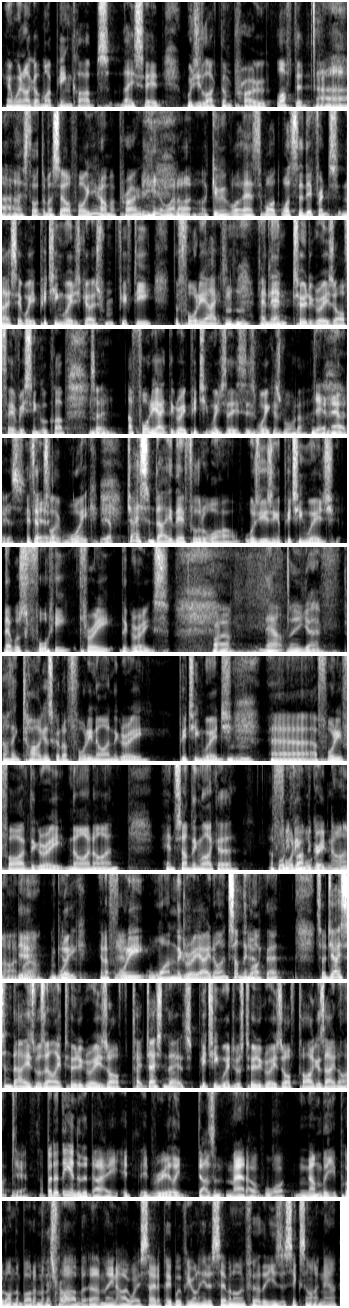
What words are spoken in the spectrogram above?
and when I got my ping clubs, they said, "Would you like them pro lofted?" And Ah, I thought to myself, "Well, yeah, I'm a pro. yeah, why not? I'll give me what, what, what's the difference?" And they said, "Well, your pitching wedge goes from 50 to 48, Mm-hmm. and then two degrees off every single club. So Mm. A 48 degree pitching wedge these is weak as water. Yeah, now it is. It's Yeah. absolutely weak. Yep. Jason Day there for a little while was using a pitching wedge that was 43 degrees. Wow. Now, There you go. I think Tiger's got a 49 degree pitching wedge, Mm-hmm. uh, a 45 degree nine iron, and something like a, a 45 40 degree nine iron. yeah, wow. Okay. week, and a 41 degree eight iron, something Yeah. like that. So Jason Day's was only two degrees off. Ta Jason Day's pitching wedge was two degrees off Tiger's eight iron. Yeah, but at the end of the day, it, it really doesn't matter what number you put on the bottom of That's the club. I mean, I always say to people, if you want to hit a seven iron further, use a six iron. Now,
